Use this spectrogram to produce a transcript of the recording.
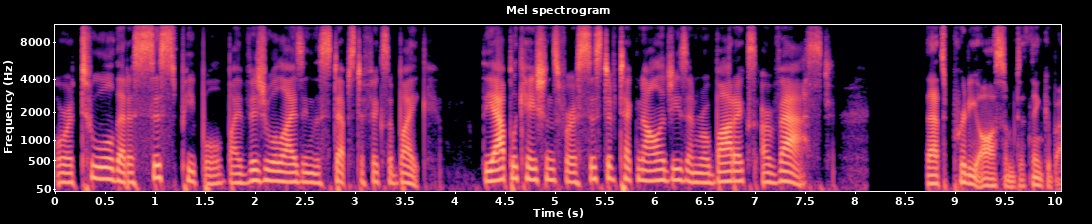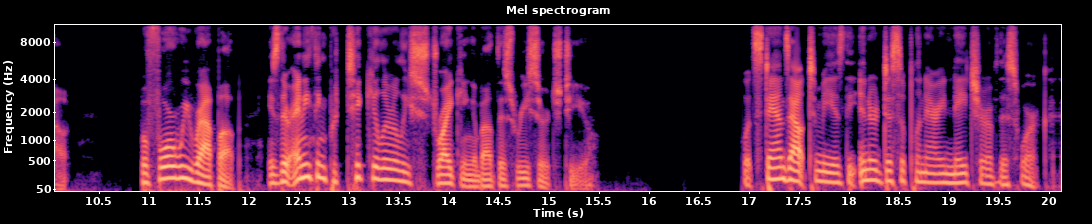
or a tool that assists people by visualizing the steps to fix a bike. The applications for assistive technologies and robotics are vast. That's pretty awesome to think about. Before we wrap up, is there anything particularly striking about this research to you? What stands out to me is the interdisciplinary nature of this work.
